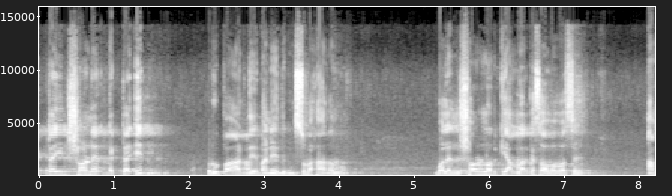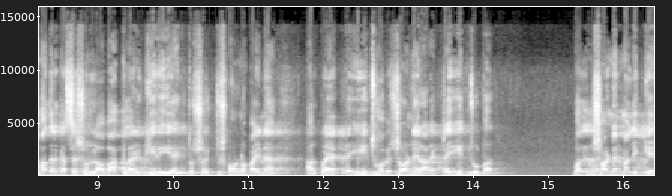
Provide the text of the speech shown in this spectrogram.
একটা ইট স্বর্ণের, একটা ইট রূপার দিয়ে বানিয়ে দেবেন। সুবাহান আল্লাহ বলেন, স্বর্ণর কি আল্লাহর কাছে অভাব আছে? আমাদের কাছে শুনলে অবাক লাগে কিরি একটু একটু স্বর্ণ পাই না, আর কয়েকটা ইট হবে স্বর্ণের, আরেকটা ইট রূপার। বলেন, স্বর্ণের মালিক কে?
